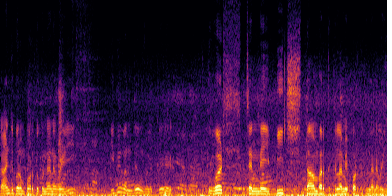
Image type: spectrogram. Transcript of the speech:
காஞ்சிபுரம் போகிறதுக்கு உண்டான வழி. இது வந்து உங்களுக்கு டுவர்ட்ஸ் சென்னை பீச் தாம்பரத்துக்கு எல்லாமே போகிறதுக்கு உண்டான வழி.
